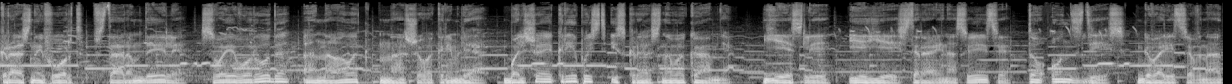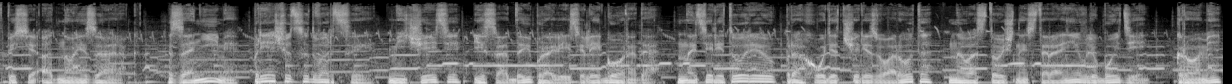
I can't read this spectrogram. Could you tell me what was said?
Красный форт в Старом Дели – своего рода аналог нашего Кремля. Большая крепость из красного камня. Если и есть рай на свете, то он здесь, говорится в надписи одной из арок. За ними прячутся дворцы, мечети и сады правителей города. На территорию проходят через ворота на восточной стороне в любой день, кроме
